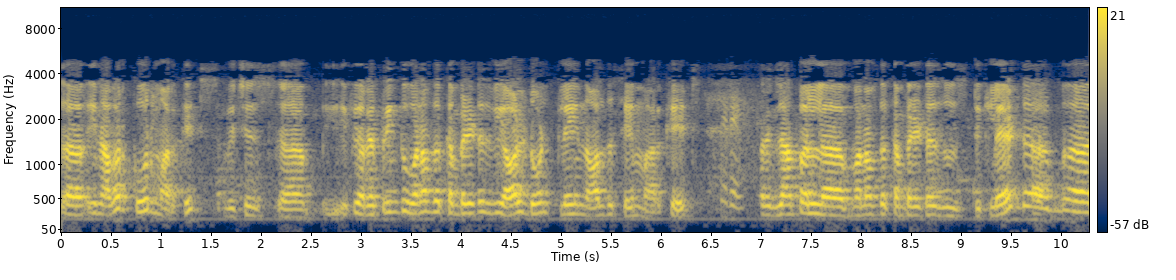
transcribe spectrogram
uh, in our core markets, which is, uh, if you are referring to one of the competitors, we all don't play in all the same markets. Correct. For example, uh, one of the competitors who's declared, uh, uh,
